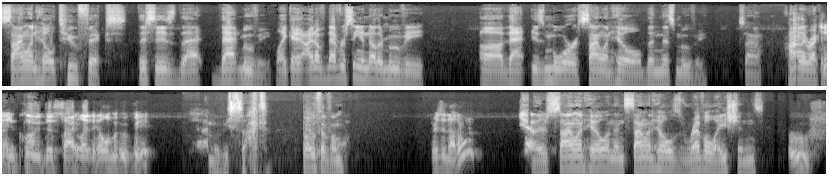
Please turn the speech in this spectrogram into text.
Silent Hill 2 fix. This is that that movie. Like I, I've never seen another movie uh, that is more Silent Hill than this movie. So highly recommend. it. include the Silent Hill movie. Yeah, that movie sucked. Both of them. There's another one. Yeah, there's Silent Hill and then Silent Hill's Revelations. Oof.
